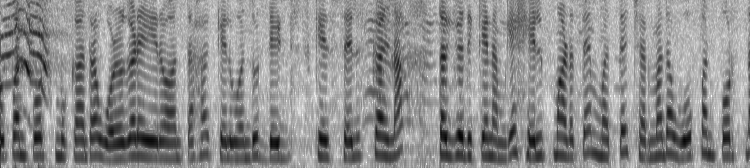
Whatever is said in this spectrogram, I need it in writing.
ಓಪನ್ ಪೋರ್ಸ್ ಮುಖಾಂತರ ಒಳಗಡೆ ಇರುವಂತಹ ಕೆಲವೊಂದು ಡೆಡ್ ಸ್ಕೆ ಸೆಲ್ಸ್ಗಳನ್ನ ತೆಗಿಯೋದಕ್ಕೆ ನಮಗೆ ಹೆಲ್ಪ್ ಮಾಡುತ್ತೆ. ಮತ್ತು ಚರ್ಮದ ಓಪನ್ ಪೋರ್ಸ್ನ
